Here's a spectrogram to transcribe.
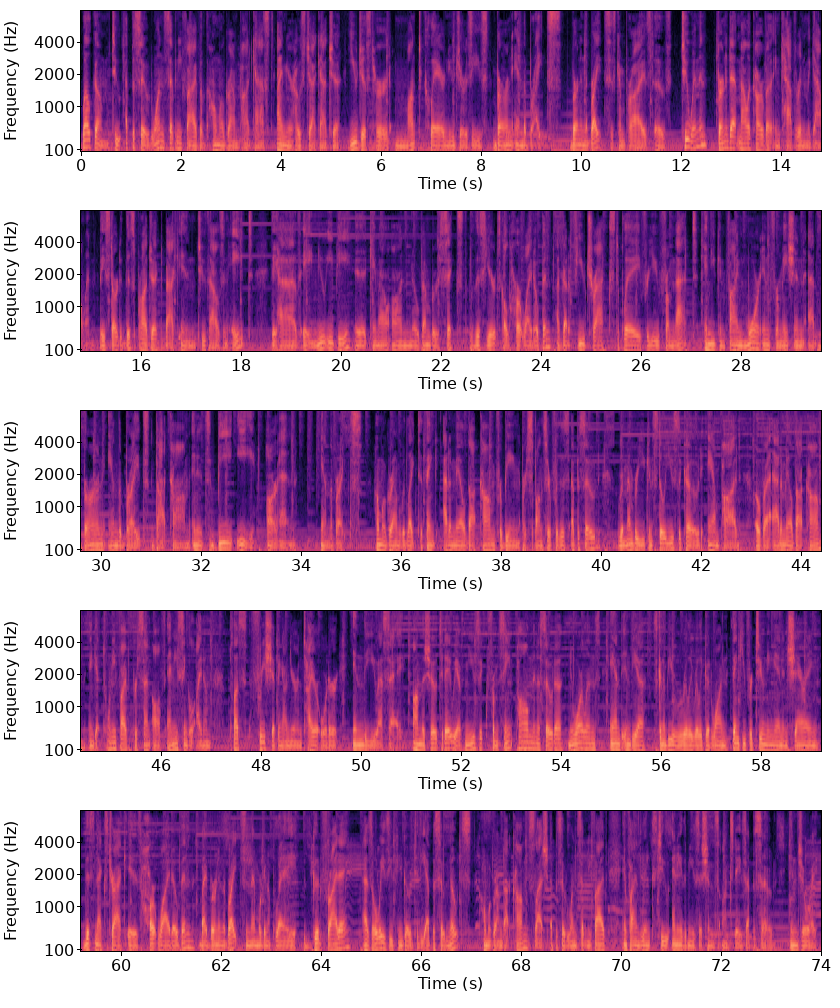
Welcome to episode 175 of the Homoground podcast. I'm your host, Jack Atcha. You just heard Montclair, New Jersey's Bern and the Brights. Bern and the Brights is comprised of two women, Bernadette Malacarva and Catherine McGowan. They started this project back in 2008 they have a new EP. It came out on November 6th of this year. It's called Heart Wide Open. I've got a few tracks to play for you from that, and you can find more information at bernandthebrights.com, and it's B E R N and the Brights. Homo Ground would like to thank Adamail.com for being our sponsor for this episode. Remember, you can still use the code AMPOD over at Adamail.com and get 25% off any single item plus free shipping on your entire order in the USA. On the show today, we have music from St. Paul, Minnesota, New Orleans, and India. It's going to be a really, really good one. Thank you for tuning in and sharing. This next track is Heart Wide Open by Bern and the Brights, and then we're going to play Good Friday as always, you can go to the episode notes, homoground.com slash episode 175, and find links to any of the musicians on today's episode. Enjoy.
